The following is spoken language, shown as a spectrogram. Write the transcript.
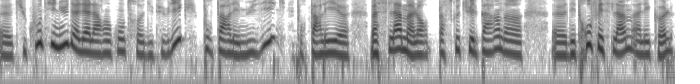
euh, tu continues d'aller à la rencontre du public pour parler musique, pour parler euh, bah, slam. Alors, parce que tu es le parrain d'un des trophées slam à l'école,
